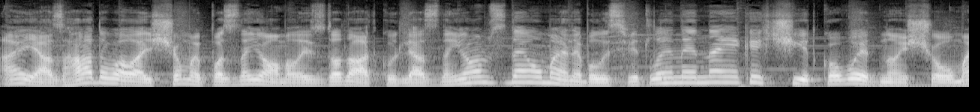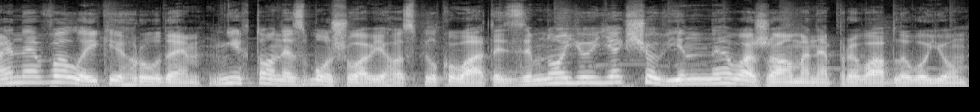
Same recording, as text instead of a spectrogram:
А я згадувала, що ми познайомились в додатку для знайомств, де у мене були світлини, на яких чітко видно, що у мене великі груди. Ніхто не змушував його спілкуватись зі мною, якщо він не вважав мене привабливою.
